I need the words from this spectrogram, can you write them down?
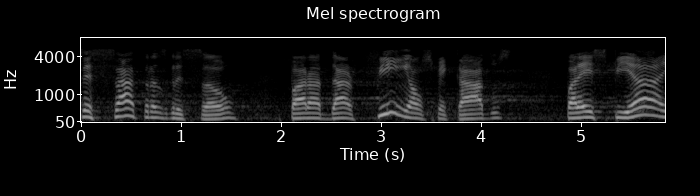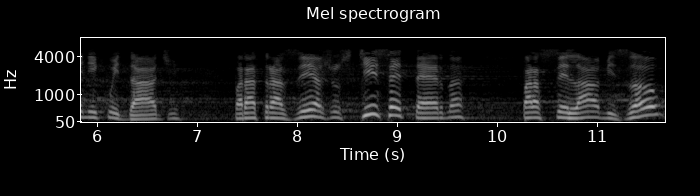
cessar a transgressão, para dar fim aos pecados para expiar a iniquidade, para trazer a justiça eterna, para selar a visão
